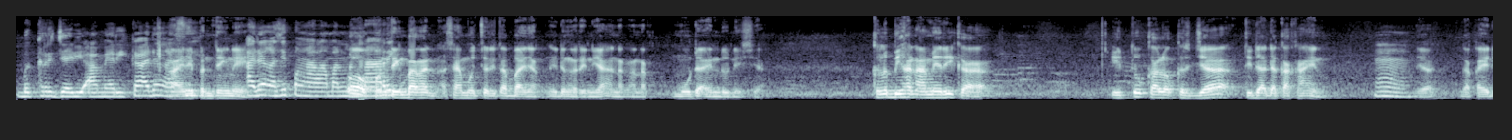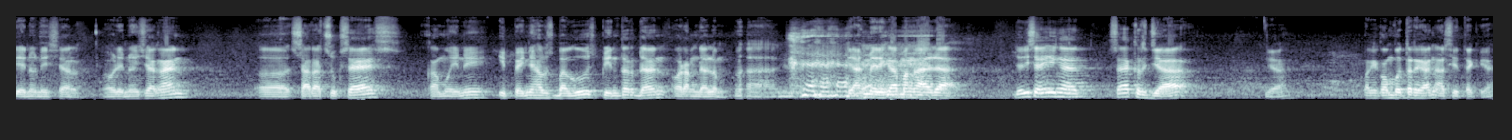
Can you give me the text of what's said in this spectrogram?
bekerja di Amerika ada nggak Ah, sih? ini penting nih. Ada nggak sih pengalaman Oh menarik? penting banget, saya mau cerita banyak nih dengerin ya anak-anak muda Indonesia. Kelebihan Amerika itu kalau kerja tidak ada KKN, Hmm, ya nggak kayak di Indonesia lah. Kalau di Indonesia kan eh, syarat sukses kamu ini IP-nya harus bagus, pinter dan orang dalam. di Amerika mah nggak ada. Jadi saya ingat saya kerja ya pakai komputer kan arsitek ya.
